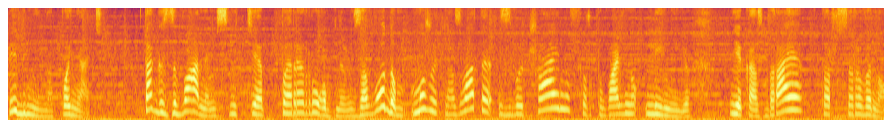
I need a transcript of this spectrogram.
підміна понять. Так званим сміттєпереробним заводом можуть назвати звичайну сортувальну лінію, яка збирає торсировину,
